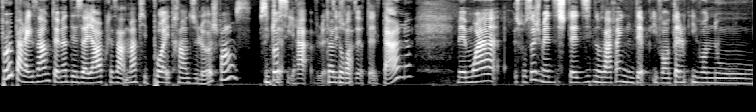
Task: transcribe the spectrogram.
peux, par exemple, te mettre des œillères présentement puis pas être rendu là, je pense. C'est Ok. pas si grave. T'as le droit. Je veux dire, t'as le temps, là. Mais moi, c'est pour ça que je, me dis, je te dis, nos enfants, ils, nous dép- ils, vont ils vont nous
